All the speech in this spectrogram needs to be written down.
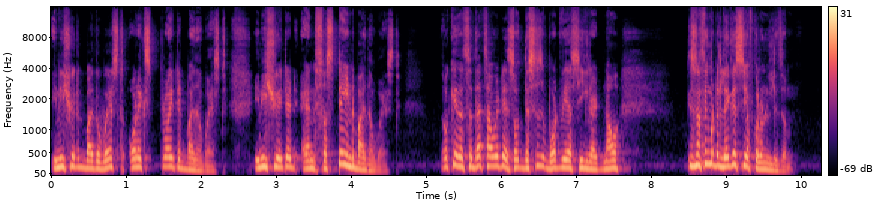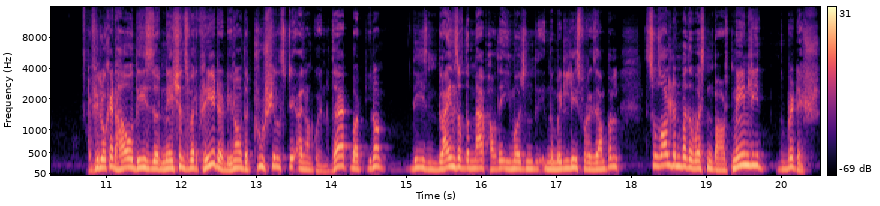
initiated by the west or exploited by the west initiated and sustained by the west. Okay so that's how it is. So this is what we are seeing right now. It's nothing but a legacy of colonialism. If you look at how these nations were created you know the crucial state i'll not go into that but you know these lines of the map how they emerged in the, in the middle east for example this was all done by the western powers mainly the british.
